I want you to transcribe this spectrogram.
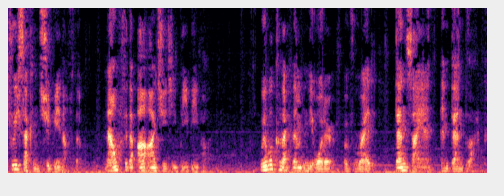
3 seconds should be enough though. Now for the RRGGBB part. We will collect them in the order of red, then cyan, and then black.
